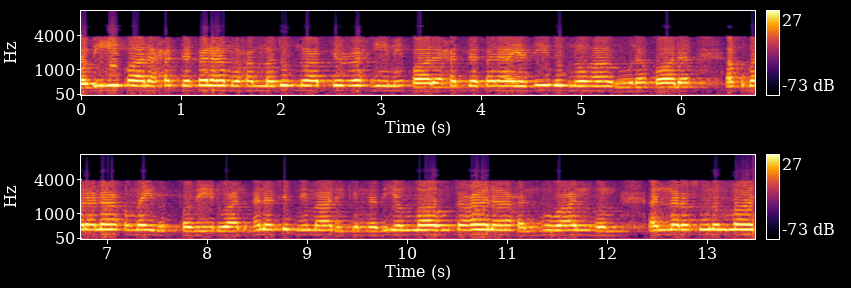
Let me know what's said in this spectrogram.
وبه قال حدثنا محمد بن عبد الرحيم قال حدثنا يزيد بن هارون قال أخبرنا حميد الطويل عن أنس بن مالك رضي الله تعالى عنه وعنهم أن رسول الله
